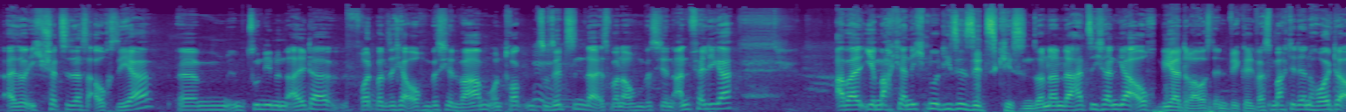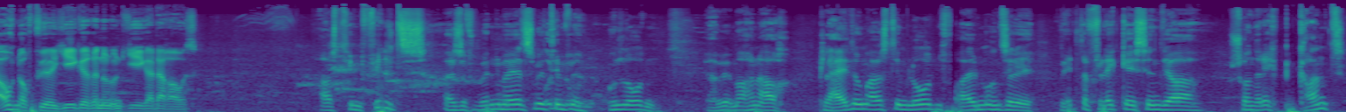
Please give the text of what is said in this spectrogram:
Also ich schätze das auch sehr. Ähm, Im zunehmenden Alter freut man sich ja auch ein bisschen warm und trocken zu sitzen. Da ist man auch ein bisschen anfälliger. Aber ihr macht ja nicht nur diese Sitzkissen, sondern da hat sich dann ja auch mehr draus entwickelt. Was macht ihr denn heute auch noch für Jägerinnen und Jäger daraus? Aus dem Filz. Also wenn wir jetzt mit und dem Loden. und Loden. Ja, wir machen auch Kleidung aus dem Loden. Vor allem unsere Wetterflecke sind ja schon recht bekannt.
